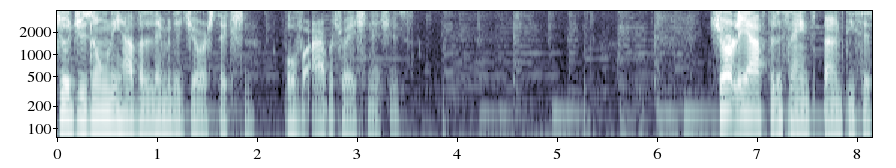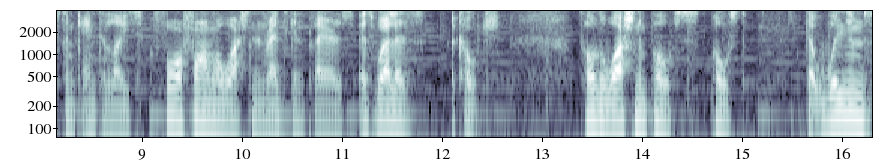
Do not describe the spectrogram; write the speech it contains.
Judges only have a limited jurisdiction over arbitration issues. Shortly after the Saints' bounty system came to light, four former Washington Redskin players, as well as a coach, told the Washington Post, Post that Williams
